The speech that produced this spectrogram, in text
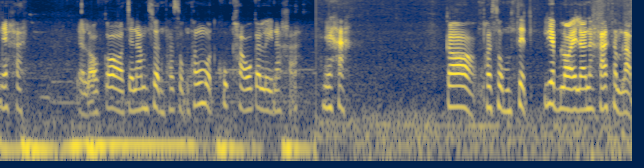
เนี่ยค่ะ เดี๋ยวเราก็จะนำส่วนผสมทั้งหมดคลุกเคล้ากันเลยนะคะเนี่ยค่ะ ก็ผสมเสร็จเรียบร้อยแล้วนะคะสำหรับ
